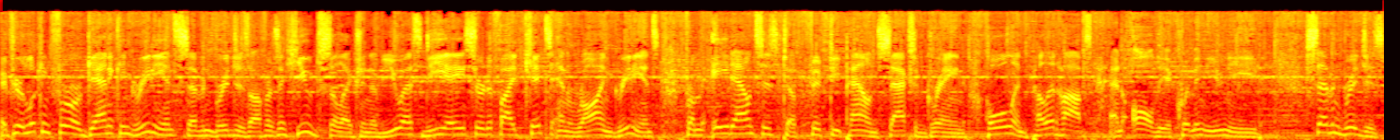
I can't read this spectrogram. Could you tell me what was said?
If you're looking for organic ingredients, Seven Bridges offers a huge selection of USDA certified kits and raw ingredients from 8 ounces to 50 pound sacks of grain, whole and pellet hops, and all the equipment you need. Seven Bridges,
